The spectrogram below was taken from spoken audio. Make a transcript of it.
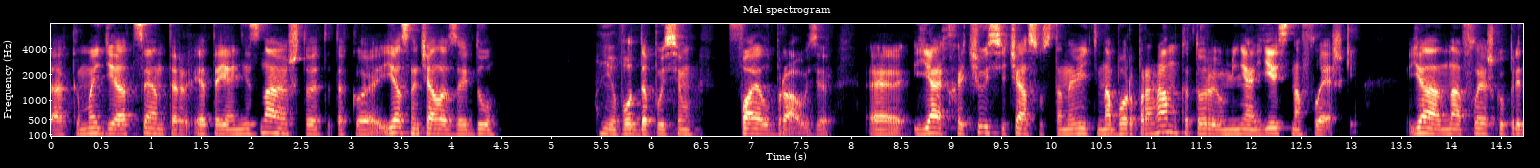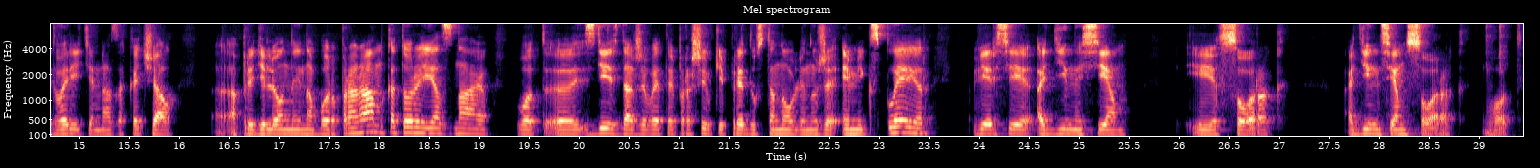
Так, медиа-центр, это я не знаю, что это такое. Я сначала зайду, и вот, допустим, файл-браузер. Э, я хочу сейчас установить набор программ, которые у меня есть на флешке. Я на флешку предварительно закачал э, определенный набор программ, которые я знаю. Вот э, здесь даже в этой прошивке предустановлен уже MX Player версии 1.7 и 40. 1.7.40. Вот.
